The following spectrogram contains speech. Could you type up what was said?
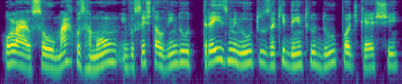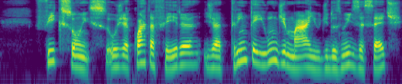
Olá, eu sou o Marcos Ramon e você está ouvindo 3 minutos aqui dentro do podcast Ficções. Hoje é quarta-feira, dia 31 de maio de 2017,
